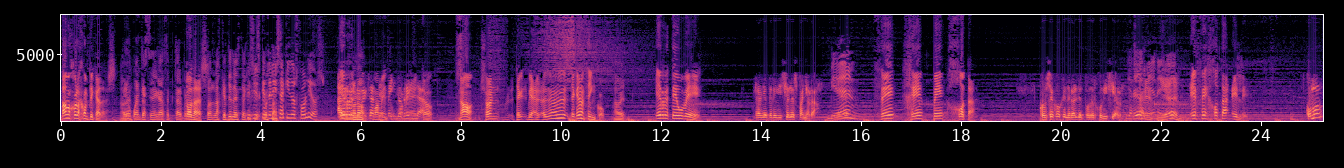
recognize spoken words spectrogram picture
Vamos con las complicadas. A Pero ver, ¿cuántas tiene que aceptar? Todas. son las que tiene este Sí, que sí, es que tenéis aquí dos folios. Ah, R. no, no. hacer Momento, 20 o 30? momento. No, son. Te, eh, te quedan cinco. A ver. RTVE, Radio Televisión Española. Bien. CGPJ, Consejo General del Poder Judicial. Ya está Bien, bien, ¿eh? bien. FJL. ¿Cómo?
